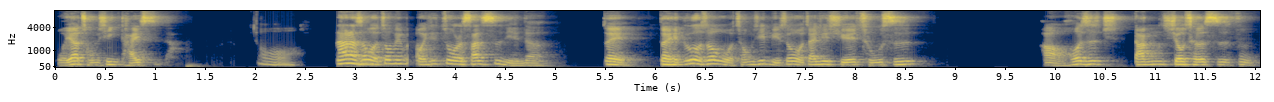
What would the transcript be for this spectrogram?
我要重新开始啊。哦，那那时候我做面包，我已经做了三四年了。对对，如果说我重新，比如说我再去学厨师，啊，或者是去当修车师傅，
